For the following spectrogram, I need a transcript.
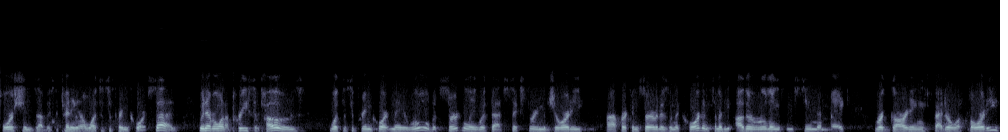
portions of it, depending on what the Supreme Court says. We never want to presuppose what the Supreme Court may rule, but certainly with that 6 3 majority uh, for conservatives in the court and some of the other rulings we've seen them make regarding federal authority,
